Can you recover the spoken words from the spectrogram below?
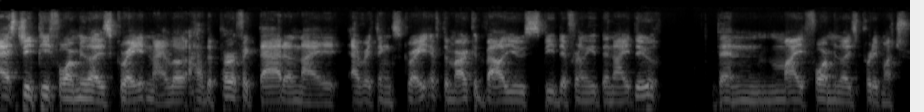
SGP formula is great and I look I have the perfect data and I everything's great, if the market values speed differently than I do, then my formula is pretty much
